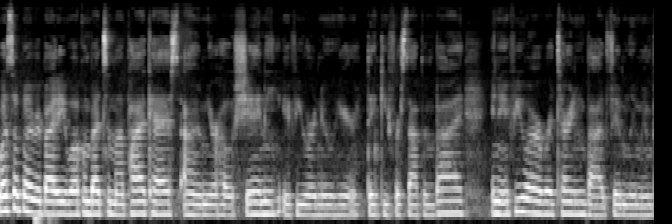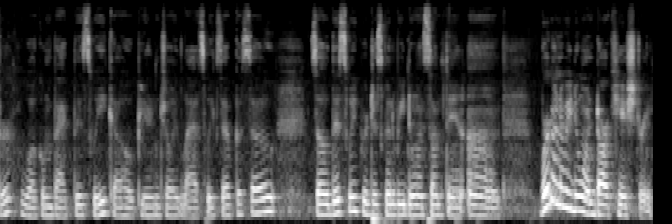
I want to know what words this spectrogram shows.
What's up, everybody? Welcome back to my podcast. I'm your host, Shani. If you are new here, thank you for stopping by. And if you are a returning Vibe family member, welcome back this week. I hope you enjoyed last week's episode. So, this week we're just going to be doing something. Um, we're going to be doing dark history.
